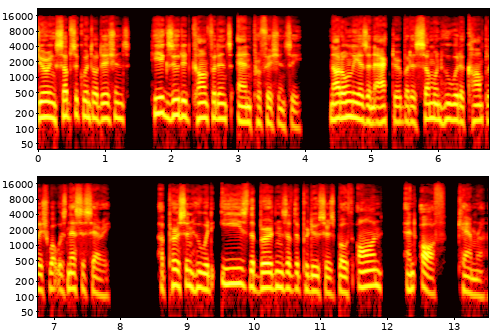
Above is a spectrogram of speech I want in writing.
During subsequent auditions, he exuded confidence and proficiency, not only as an actor but as someone who would accomplish what was necessary, a person who would ease the burdens of the producers both on and off camera.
